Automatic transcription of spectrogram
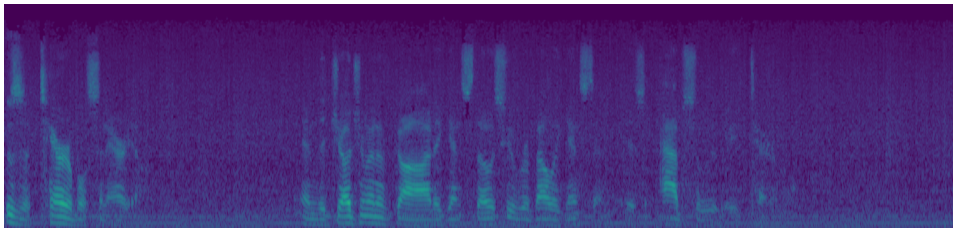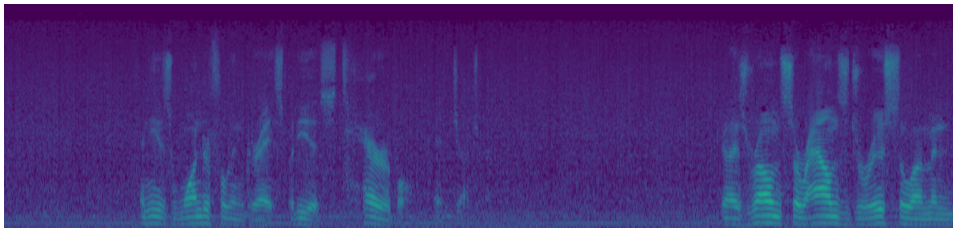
This is a terrible scenario and the judgment of God against those who rebel against him is absolutely terrible. And he is wonderful in grace, but he is terrible in judgment. As Rome surrounds Jerusalem and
